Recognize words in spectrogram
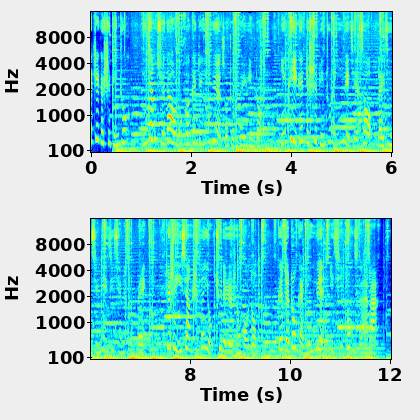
在这个视频中您将学到如何跟着音乐做准备运动。您可以跟着视频中的音乐节奏来进行练习前的准备。这是一项十分有趣的热身活动跟着动感的音乐一起动起来吧。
